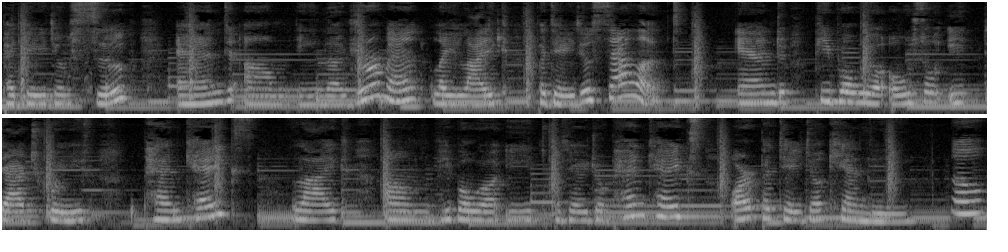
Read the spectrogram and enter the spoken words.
potato soup, and um, in the German they like potato salad. And people will also eat that with pancakes, like um, people will eat potato pancakes or potato candy. So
